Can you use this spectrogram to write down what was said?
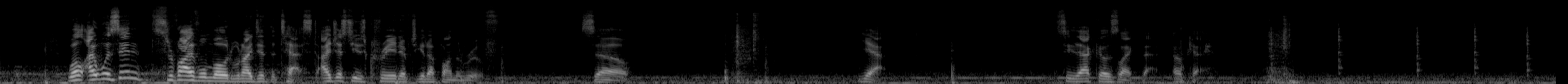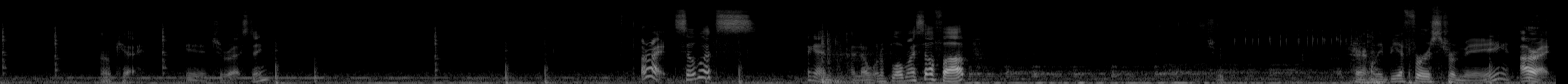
well, I was in survival mode when I did the test. I just used creative to get up on the roof. So, yeah. See, that goes like that. Okay. Okay. Interesting. All right, so let's... Again, I don't want to blow myself up. Which would apparently be a first for me. All right.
